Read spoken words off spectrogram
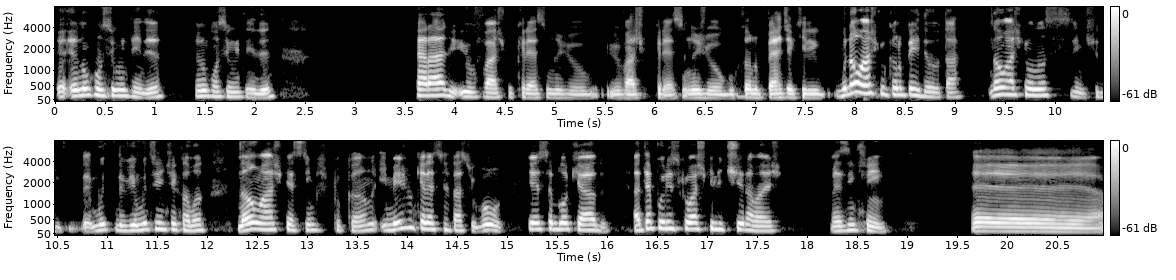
Eu, eu não consigo entender. Eu não consigo entender. Caralho, e o Vasco cresce no jogo. E o Vasco cresce no jogo. O Cano perde aquele. Não acho que o Cano perdeu, tá? Não acho que é um lance sentido. É muito, vi muita gente reclamando. Não acho que é simples pro Cano. E mesmo que ele acertasse o gol, ia ser bloqueado. Até por isso que eu acho que ele tira mais. Mas enfim. É...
